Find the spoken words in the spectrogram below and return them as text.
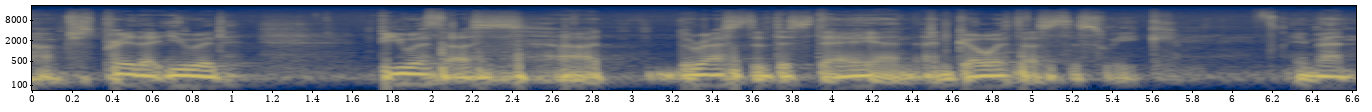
Uh, just pray that you would be with us uh, the rest of this day and, and go with us this week. Amen.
